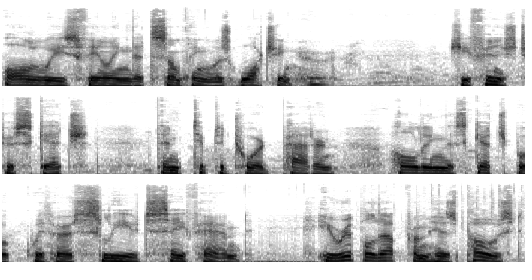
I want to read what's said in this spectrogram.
always feeling that something was watching her. She finished her sketch then tipped it toward Pattern, holding the sketchbook with her sleeved safe hand. He rippled up from his post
